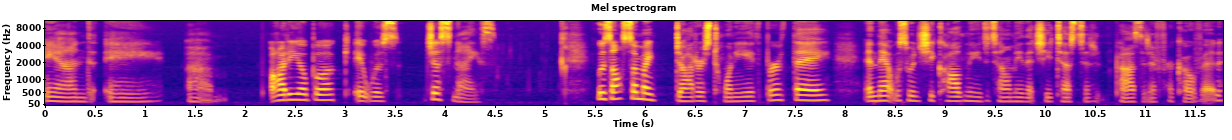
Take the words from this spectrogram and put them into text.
and a um, audiobook. It was just nice. It was also my daughter's 28th birthday, and that was when she called me to tell me that she tested positive for COVID.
